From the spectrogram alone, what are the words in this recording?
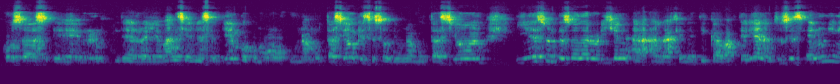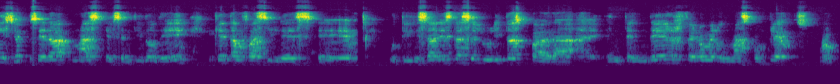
cosas eh, de relevancia en ese tiempo, como una mutación, que es eso de una mutación, y eso empezó a dar origen a, la genética bacteriana. Entonces, en un inicio, pues era más el sentido de qué tan fácil es eh, utilizar estas celulitas para entender fenómenos más complejos, ¿no?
